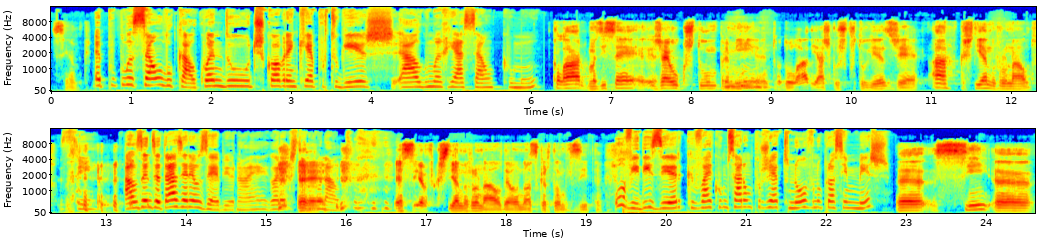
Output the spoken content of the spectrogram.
Sempre. A população local, quando descobrem que é português, há alguma reação comum? Claro, mas isso é, já é o costume para uhum. mim, em todo o lado, e acho que os portugueses é Ah, Cristiano Ronaldo. Sim. Há uns anos atrás era Eusébio, não é? Agora é Cristiano é, Ronaldo. É sempre Cristiano Ronaldo, é o nosso cartão de visita. Ouvi dizer que vai começar um projeto novo no próximo mês? Uh, sim, uh,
